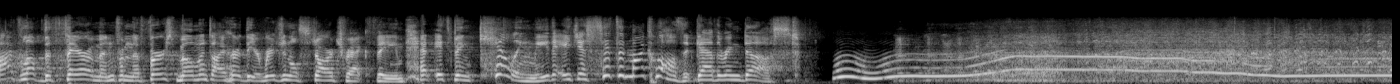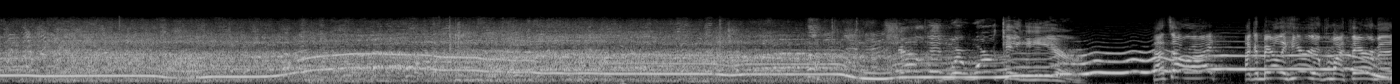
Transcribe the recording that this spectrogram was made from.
I've loved the theremin from the first moment I heard the original Star Trek theme, and it's been killing me that it just sits in my closet gathering dust. Sheldon, we're working here. That's all right. I can barely hear you over my theremin.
